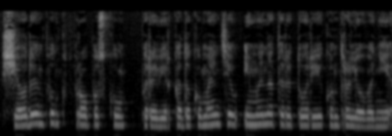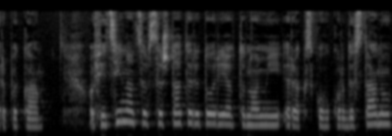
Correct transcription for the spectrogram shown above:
Ще один пункт пропуску перевірка документів, і ми на території контрольованій РПК. Офіційно це все ж та територія автономії Іракського Курдистану,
